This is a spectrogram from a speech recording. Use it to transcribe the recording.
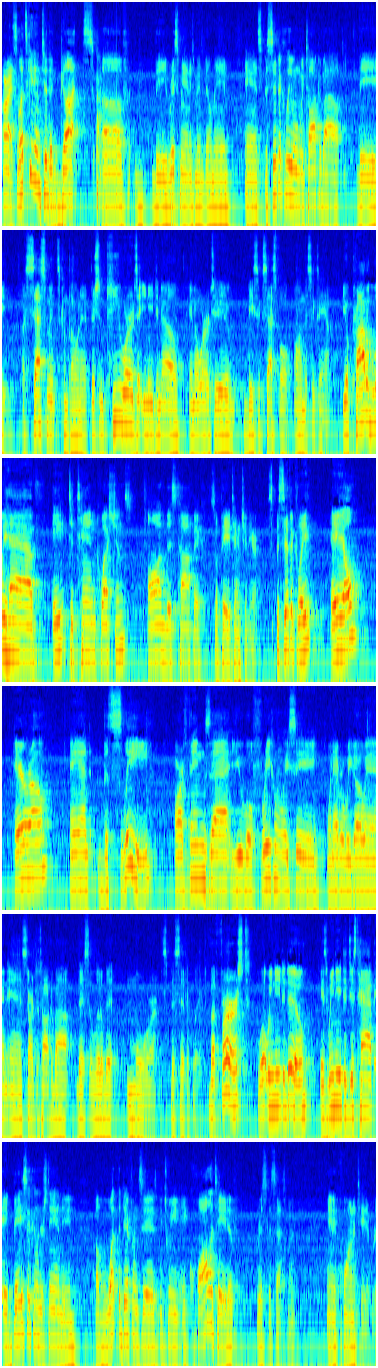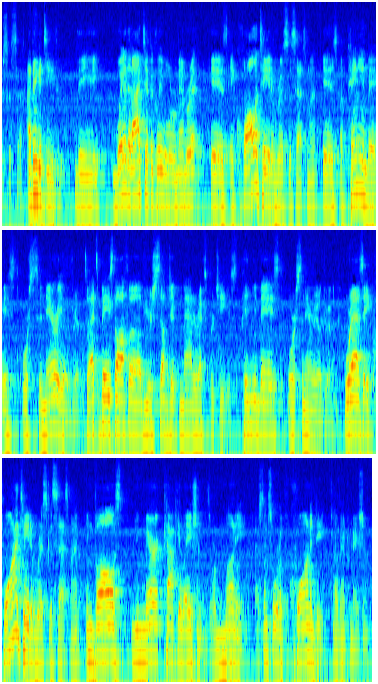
All right, so let's get into the guts of the risk management domain. And specifically, when we talk about the assessments component, there's some key words that you need to know in order to be successful on this exam. You'll probably have eight to 10 questions on this topic, so pay attention here. Specifically, ALE, ARO, and the SLE are things that you will frequently see whenever we go in and start to talk about this a little bit more specifically. But first, what we need to do is we need to just have a basic understanding of what the difference is between a qualitative risk assessment and a quantitative risk assessment. I think it's easy. The way that I typically will remember it is a qualitative risk assessment is opinion based or scenario driven. So that's based off of your subject matter expertise, opinion based or scenario driven. Whereas a quantitative risk assessment involves numeric calculations or money, some sort of quantity of information.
